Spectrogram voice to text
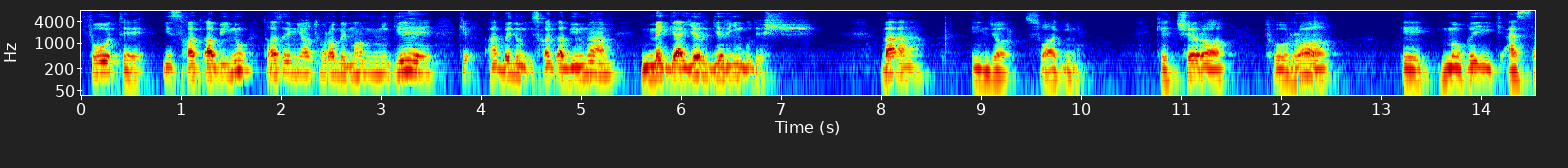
فوت اسحاق آوینو تازه میاد تورا به ما میگه که بدون اسحاق آوینو هم مگایر گریم بودش. و اینجا سوال اینه که چرا تورا موقعی که از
